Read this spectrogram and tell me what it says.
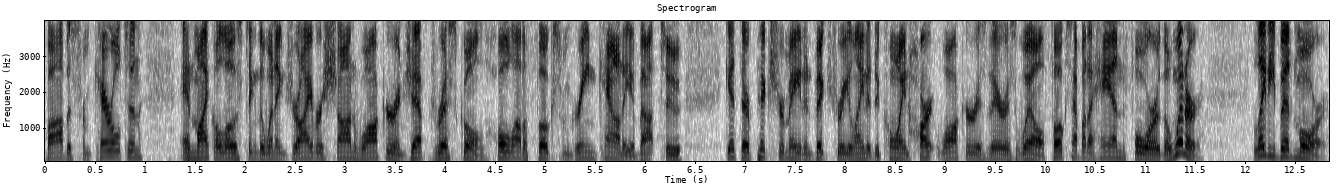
Bob is from Carrollton, and Michael Oosting, the winning driver, Sean Walker, and Jeff Driscoll. A whole lot of folks from Greene County about to get their picture made in victory lane at DuQuoin. Hart Walker is there as well. Folks, how about a hand for the winner, Lady Bidmore?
